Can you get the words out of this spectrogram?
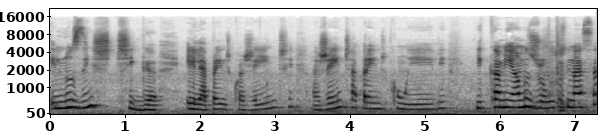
ele nos instiga. Ele aprende com a gente, a gente aprende com ele e caminhamos juntos nessa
